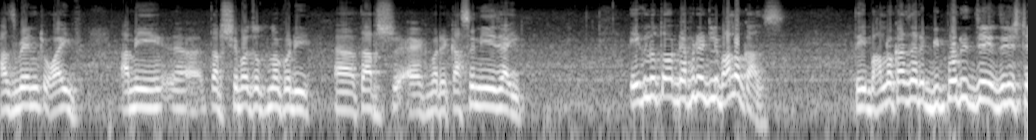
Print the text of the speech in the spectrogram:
হাজব্যান্ড ওয়াইফ আমি তার সেবা যত্ন করি তার একবারে কাছে নিয়ে যাই। এগুলো তো ডেফিনেটলি ভালো কাজ। তো এই ভালো কাজের বিপরীত যে জিনিসটা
